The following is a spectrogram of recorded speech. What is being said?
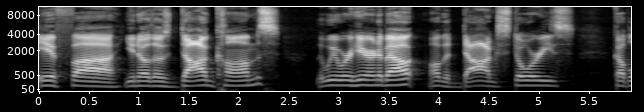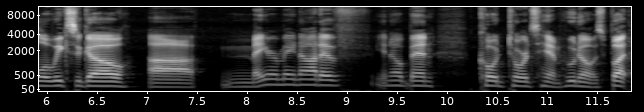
if, uh, you know, those dog comms that we were hearing about, all the dog stories a couple of weeks ago, uh, may or may not have, you know, been code towards him. Who knows? But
